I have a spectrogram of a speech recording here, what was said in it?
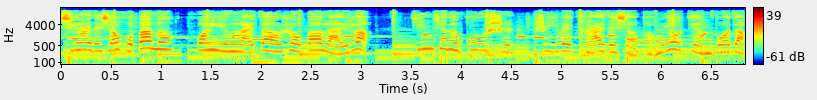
亲爱的小伙伴们，欢迎来到肉包来了。今天的故事是一位可爱的小朋友点播的，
